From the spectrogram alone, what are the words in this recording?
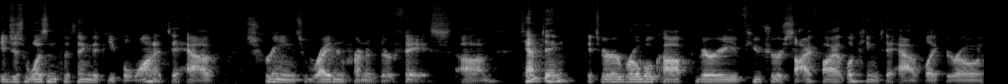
it just wasn't the thing that people wanted to have screens right in front of their face. Um, tempting. It's very RoboCop, very future sci-fi looking to have like your own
